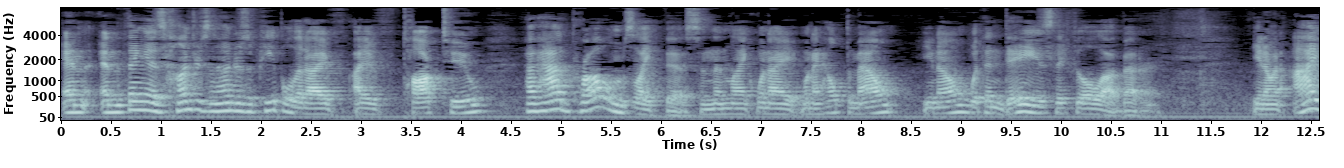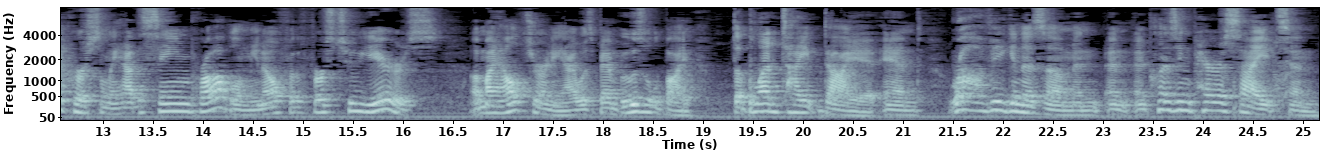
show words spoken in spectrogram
And and the thing is, hundreds and hundreds of people that I've I've talked to have had problems like this, and then like when I when I help them out, you know, within days they feel a lot better. You know, and I personally had the same problem, you know, for the first two years of my health journey. I was bamboozled by the blood type diet and raw veganism and, and, and cleansing parasites and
